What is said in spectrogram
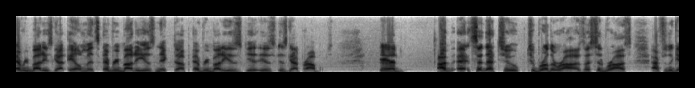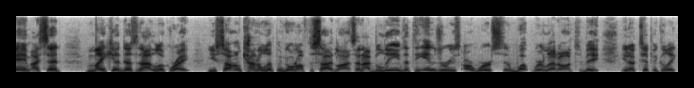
everybody's got ailments. Everybody is nicked up. Everybody is is is got problems. And I said that to to brother Roz. I said, Roz, after the game, I said, Micah does not look right you saw him kind of limping going off the sidelines. And I believe that the injuries are worse than what we're led on to be. You know, typically,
